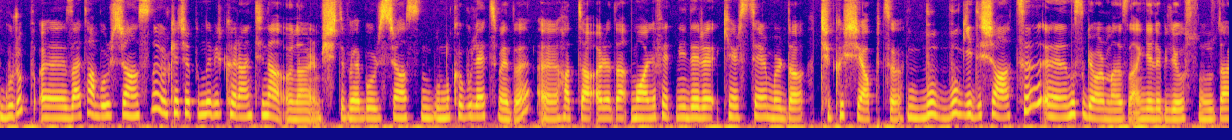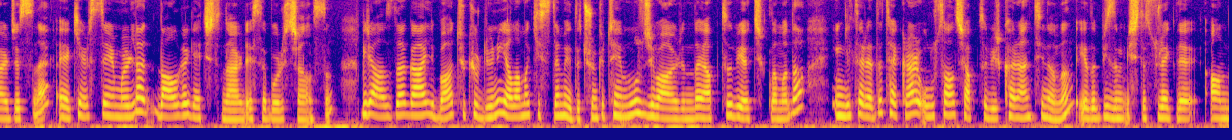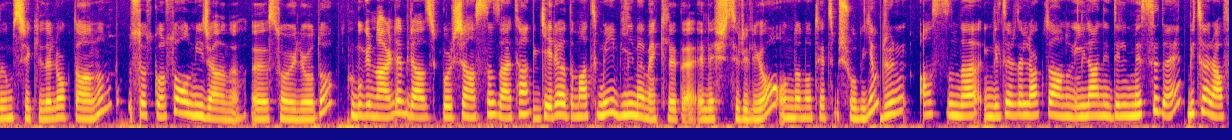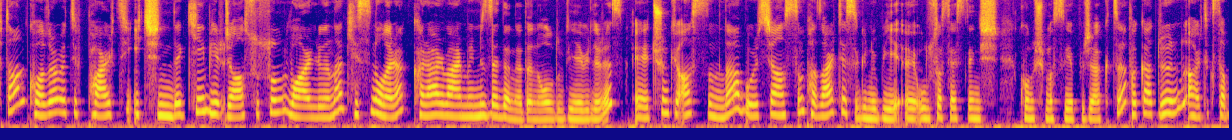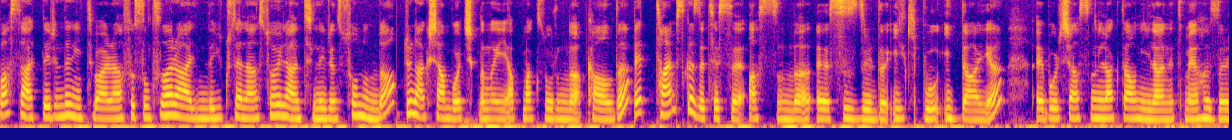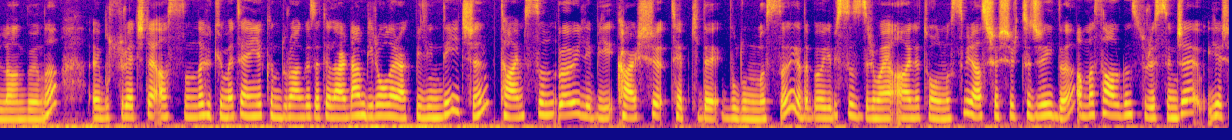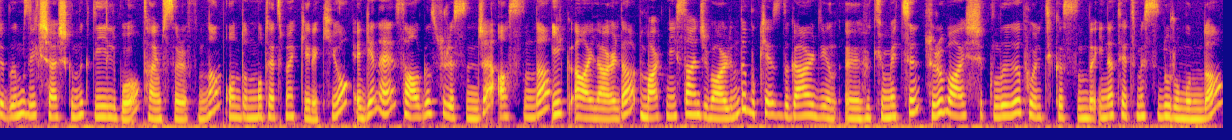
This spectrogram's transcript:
grup e, zaten Boris Johnson'a ülke çapında bir karantina önermişti ve Boris Johnson bunu kabul etmedi. E, hatta arada muhalefet lideri Keir Starmer da çıkış yaptı. Bu, bu gidişatı e, nasıl görmezden gelebiliyorsunuz dercesine. E, Keir Starmer'la dalga geçti neredeyse Boris Johnson. Biraz da galiba tükürdüğünü yalamak istemedi. Çünkü Temmuz civarında yaptığı bir açıklamada İngiltere'de tekrar ulusal çapta bir karantinanın ya da bizim işte sürekli andığımız şekilde lockdown'un söz konusu olmayacağını e, söylüyordu. Bugünlerde birazcık Boris Johnson zaten geri adım atmayı bilmemekle de eleştiriliyor. Onu da not etmiş olayım. Dün aslında İngiltere'de lockdown'un ilan edilmesi de bir taraftan Conservative Parti içindeki bir casusun varlığına kesin olarak karar vermemize de neden oldu diyebiliriz. E, çünkü aslında Boris Johnson pazartesi günü bir e, ulusa sesleniş konuşması yapacaktı. Fakat dün artık sabah saatlerinden itibaren fısıltılar halinde yükselen söylentilerin sonunda dün akşam bu açıklamayı yapmak zorunda kaldı ve Times gazetesi aslında e, sızdırdı ilk bu iddiayı. E, Boris Johnson'ın lockdown ilan etmeye hazırlandığını. E, bu süreçte aslında hükümete en yakın duran gazetelerden biri olarak bilindiği için Times'ın böyle bir karşı tepkide bulunması ya da böyle bir sızdırmaya alet olması biraz şaşırtıcıydı. Ama salgın süresince yaşadığımız ilk şaşkınlık değil bu Times tarafından. Ondan not etmek gerekiyor. E gene salgın süresince aslında ilk aylarda Mart-Nisan civarında bu kez The Guardian e, hükümetin sürü bağışıklığı politikasında inat etmesi durumunda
